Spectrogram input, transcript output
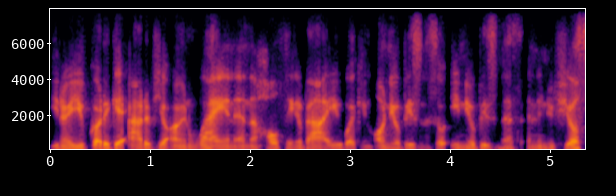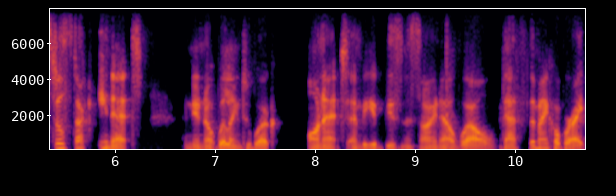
you know, you've got to get out of your own way. And, and the whole thing about are you working on your business or in your business? And then if you're still stuck in it and you're not willing to work on it and be a business owner, well, that's the make or break.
